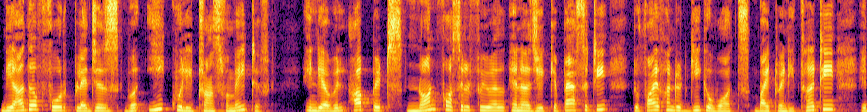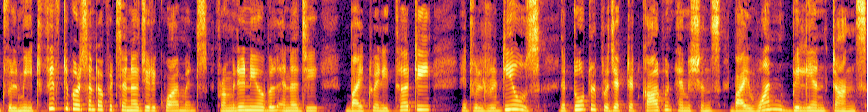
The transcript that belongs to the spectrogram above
The other four pledges were equally transformative. India will up its non fossil fuel energy capacity to 500 gigawatts by 2030. It will meet 50% of its energy requirements from renewable energy by 2030. It will reduce the total projected carbon emissions by 1 billion tons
